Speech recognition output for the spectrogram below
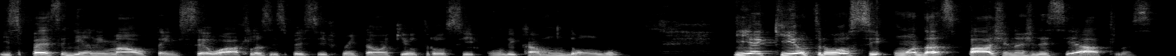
espécie de animal tem seu atlas específico, então aqui eu trouxe um de camundongo, e aqui eu trouxe uma das páginas desse atlas.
